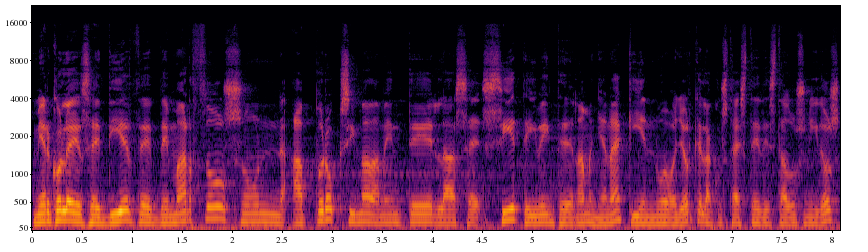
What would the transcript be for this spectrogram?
Miércoles 10 eh, de marzo son aproximadamente las 7 eh, y 20 de la mañana aquí en Nueva York, en la costa este de Estados Unidos,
